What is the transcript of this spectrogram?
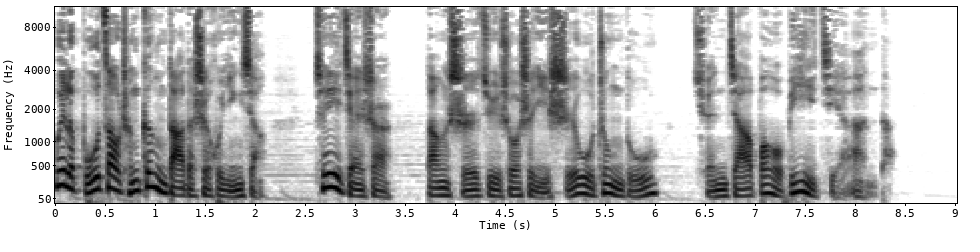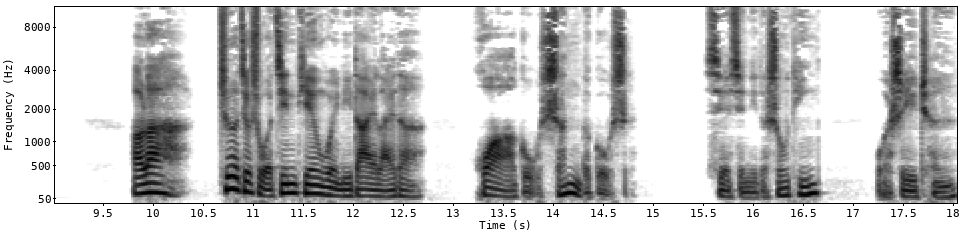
为了不造成更大的社会影响，这件事儿当时据说是以食物中毒，全家暴毙结案的。好了，这就是我今天为你带来的化骨山的故事。谢谢你的收听，我是一晨。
